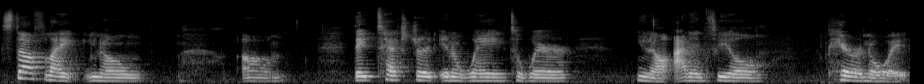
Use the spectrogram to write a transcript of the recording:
stuff like, you know, um, they textured in a way to where, you know, I didn't feel paranoid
